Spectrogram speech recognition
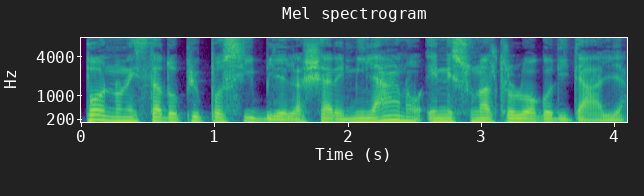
poi non è stato più possibile lasciare Milano e nessun altro luogo d'Italia.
